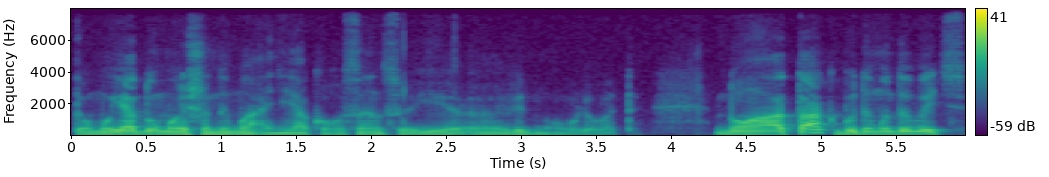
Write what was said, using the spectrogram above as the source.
Тому я думаю, що немає ніякого сенсу її е, відновлювати. Ну а так будемо дивитися.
